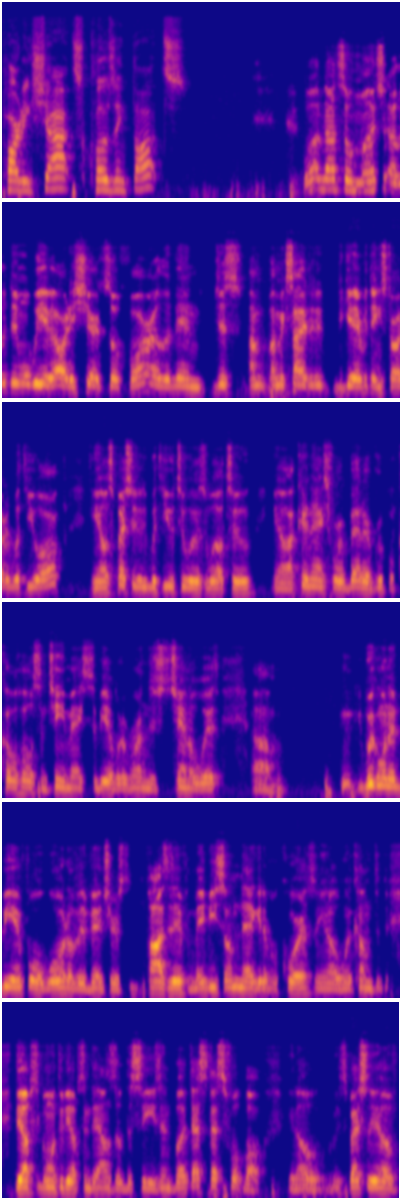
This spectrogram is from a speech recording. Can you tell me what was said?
parting shots, closing thoughts? Well, not so much, other than what we have already shared so far. Other than just, I'm I'm excited to get everything started with you all. You know, especially with you two as well too. You know, I couldn't ask for a better group of co-hosts and teammates to be able to run this channel with. Um, we're going to be in for a world of adventures, positive, maybe some negative, of course. You know, when it comes to the ups, going through the ups and downs of the season, but that's that's football. You know, especially of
